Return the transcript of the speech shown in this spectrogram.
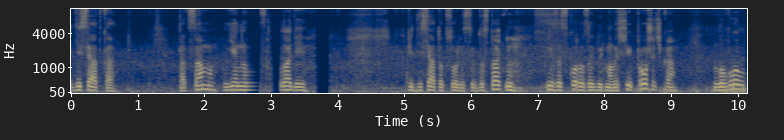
50-ка так само є на складі. 50 солісів достатньо. І за скоро зайдуть малиші. Прошечка, ловол.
